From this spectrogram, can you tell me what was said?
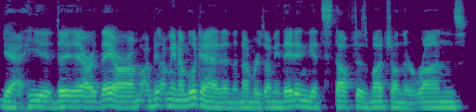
Yeah, he they are they are. I mean, I'm looking at it in the numbers. I mean, they didn't get stuffed as much on their runs.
